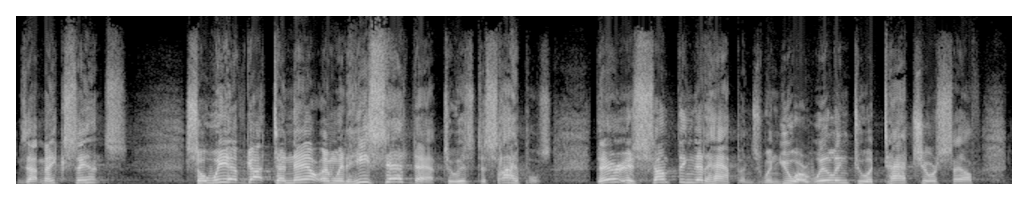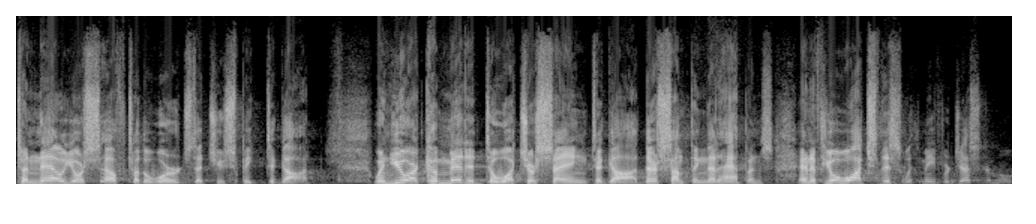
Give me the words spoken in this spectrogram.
Does that make sense? So we have got to nail, and when he said that to his disciples, there is something that happens when you are willing to attach yourself, to nail yourself to the words that you speak to God. When you are committed to what you're saying to God, there's something that happens. And if you'll watch this with me for just a moment,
